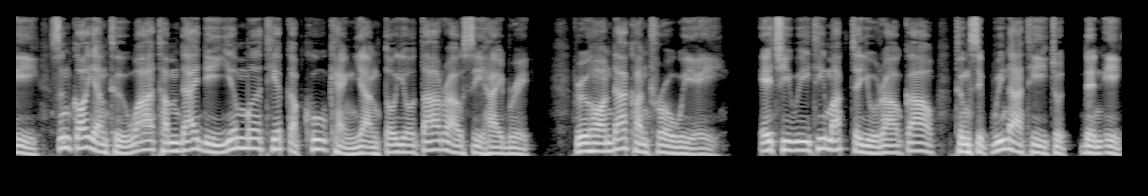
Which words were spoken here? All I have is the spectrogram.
ที ซึ่งก็ยังถือว่าทำได้ดีเยี่ยมเมื่อเทียบกับคู่แข่งอย่าง Toyota RAV4 Hybrid หรือ Honda Control VA HEV ที่มักจะอยู่ราว 9 ถึง 10 วินาทีจุดเด่นอีก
